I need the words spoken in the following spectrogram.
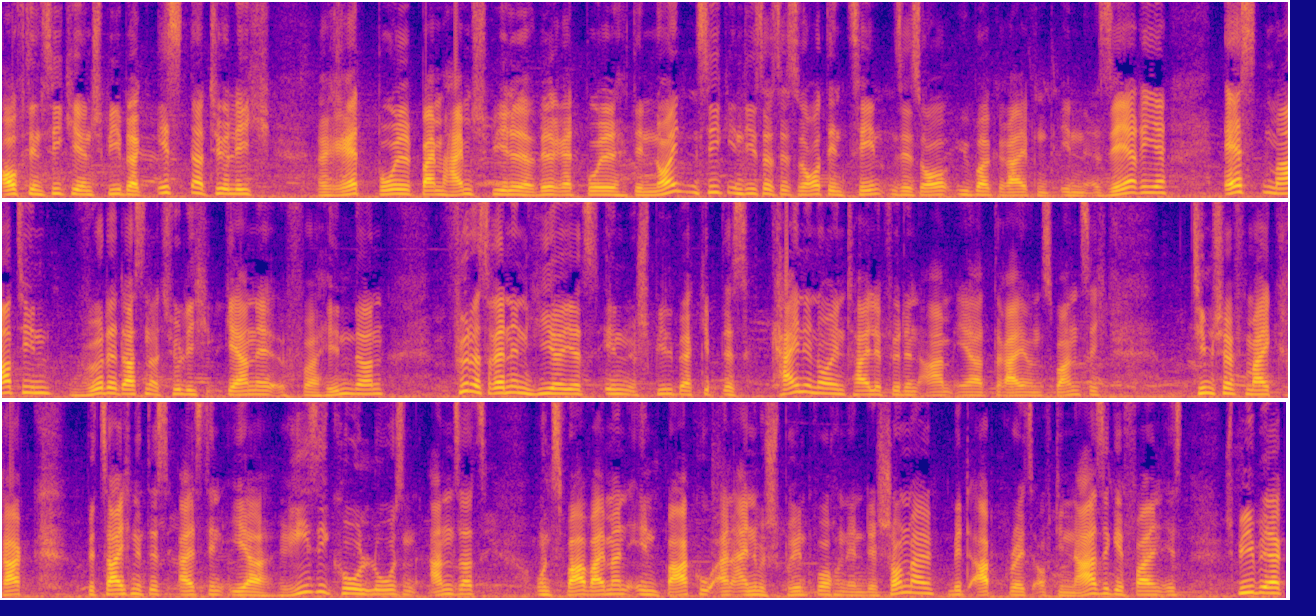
auf den Sieg hier in Spielberg ist natürlich Red Bull. Beim Heimspiel will Red Bull den neunten Sieg in dieser Saison, den zehnten Saison übergreifend in Serie. Aston Martin würde das natürlich gerne verhindern. Für das Rennen hier jetzt in Spielberg gibt es keine neuen Teile für den AMR 23. Teamchef Mike Rack bezeichnet es als den eher risikolosen Ansatz Und zwar, weil man in Baku an einem Sprintwochenende schon mal mit Upgrades auf die Nase gefallen ist. Spielberg,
